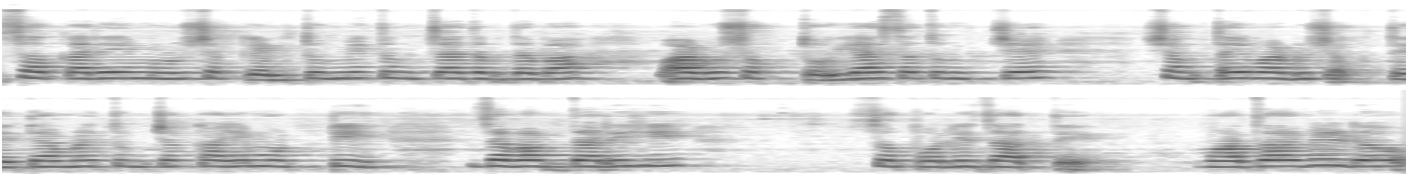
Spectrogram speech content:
सहकार्य मिळू शकेल. तुम्ही तुमचा दबदबा वाढू शकतो. यासह तुमचे क्षमताही वाढू शकते. त्यामुळे तुमच्या काही मोठी जबाबदारीही सोपवली जाते. माझा व्हिडिओ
